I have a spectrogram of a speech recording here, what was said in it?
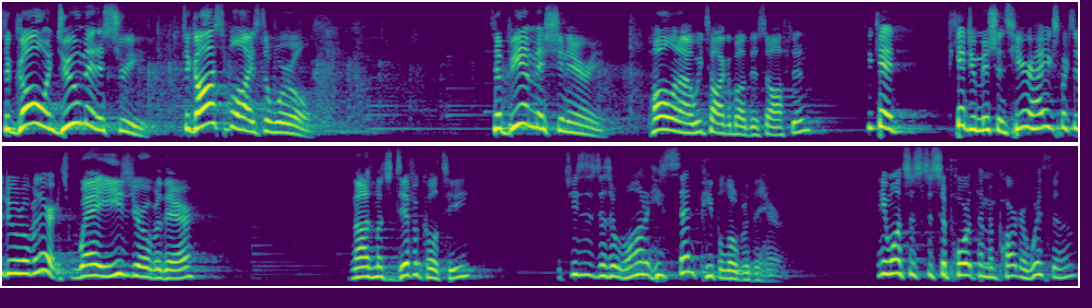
To go and do ministry, to gospelize the world, to be a missionary. Paul and I, we talk about this often. If you can't, if you can't do missions here, how do you expect to do it over there? It's way easier over there. There's not as much difficulty. But Jesus doesn't want it. He sent people over there. And he wants us to support them and partner with them.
